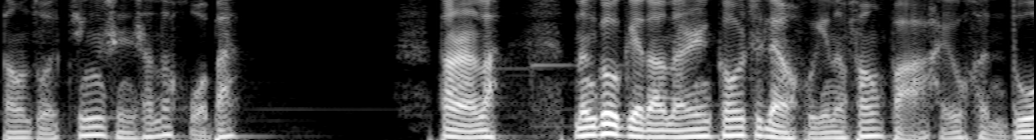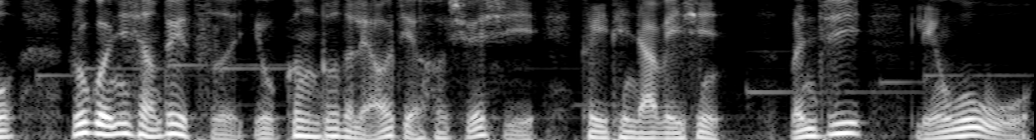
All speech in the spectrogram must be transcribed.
当做精神上的伙伴。当然了，能够给到男人高质量回应的方法还有很多。如果你想对此有更多的了解和学习，可以添加微信文姬零五五，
